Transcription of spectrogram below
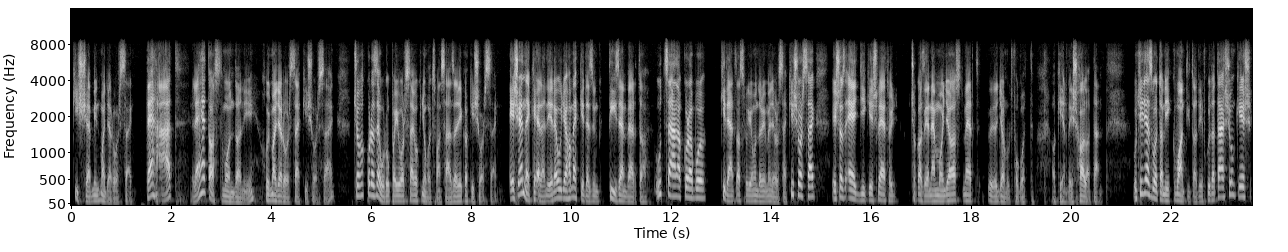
kisebb, mint Magyarország. Tehát lehet azt mondani, hogy Magyarország kisország, csak akkor az európai országok 80%-a kisország. És ennek ellenére, ugye, ha megkérdezünk 10 embert a utcán, akkor abból 9 azt fogja mondani, hogy Magyarország kisország, és az egyik, és lehet, hogy csak azért nem mondja azt, mert gyanút fogott a kérdés hallatán. Úgyhogy ez volt a mi kvantitatív kutatásunk, és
